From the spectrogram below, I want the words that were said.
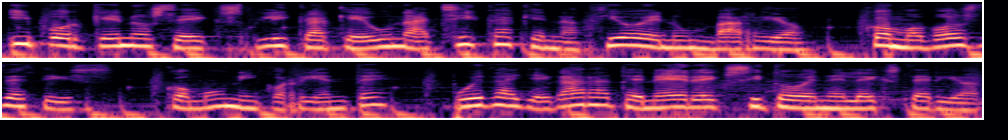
¿y por qué no se explica que una chica que nació en un barrio, como vos decís, común y corriente, pueda llegar a tener éxito en el exterior?.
